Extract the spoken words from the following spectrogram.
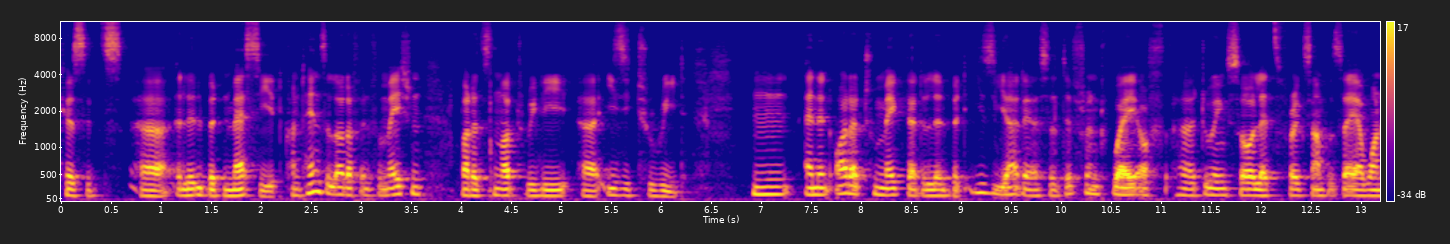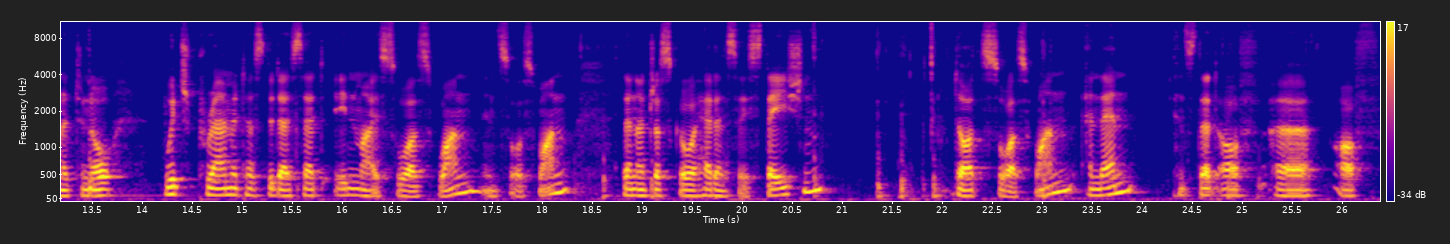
because it's uh, a little bit messy it contains a lot of information but it's not really uh, easy to read mm, and in order to make that a little bit easier there's a different way of uh, doing so let's for example say I wanted to know which parameters did I set in my source one, in source one. Then I just go ahead and say station dot source one. And then instead of, uh, of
